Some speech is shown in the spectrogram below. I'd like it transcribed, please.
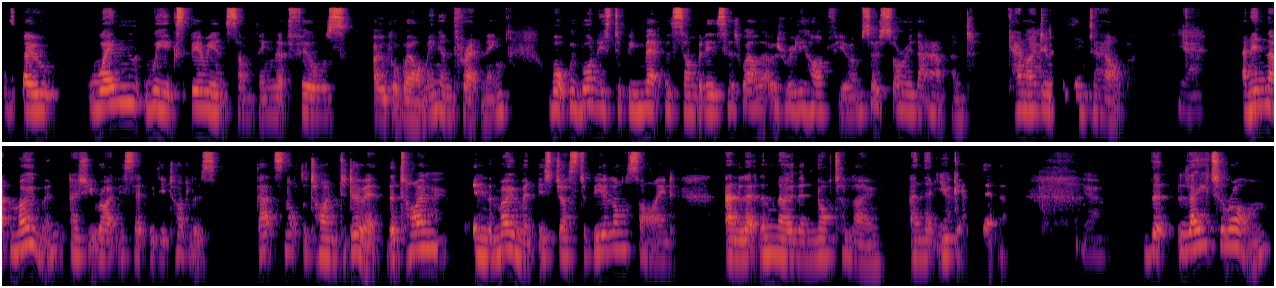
And so when we experience something that feels overwhelming and threatening. What we want is to be met with somebody that says, Well, that was really hard for you. I'm so sorry that happened. Can. I do anything to help? Yeah. And in that moment, as you rightly said with your toddlers, that's not the time to do it. The time no. in the moment is just to be alongside and let them know they're not alone and that you get it. Yeah. That later on,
